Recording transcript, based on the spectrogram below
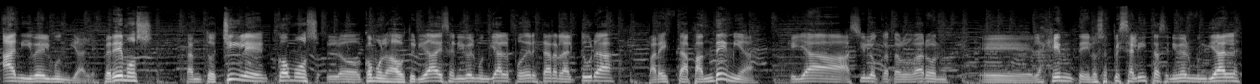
a nivel mundial. Esperemos tanto Chile como, como las autoridades a nivel mundial poder estar a la altura para esta pandemia que ya así lo catalogaron eh, la gente, los especialistas a nivel mundial,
